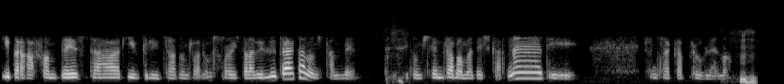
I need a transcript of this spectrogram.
i per agafar en préstec i utilitzar doncs, bueno, els serveis de la biblioteca, doncs també. Sí, com sempre, amb el mateix carnet i sense cap problema. Mhm.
